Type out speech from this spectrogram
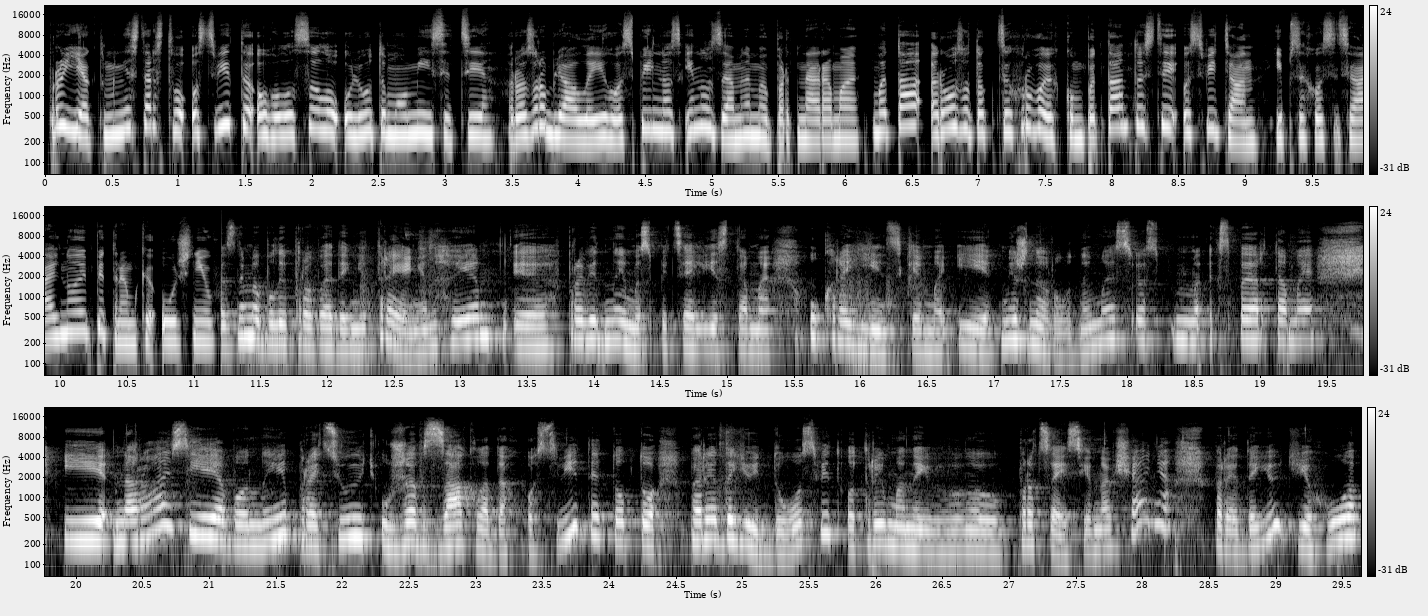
Проєкт Міністерство освіти оголосило у лютому місяці. Розробляли його спільно з іноземними партнерами. Мета розвиток цифрових компетентностей освітян і психосоціальної підтримки учнів. З ними були проведені тренінги е, провідними спеціалістами українськими і міжнародними експертами. І наразі вони працюють уже в закладах освіти, тобто передають досвід, отриманий в процесі навчання, передають його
